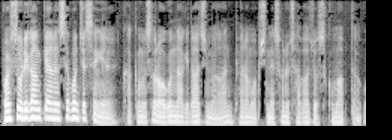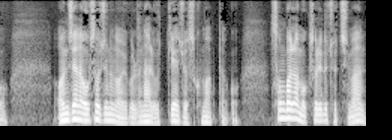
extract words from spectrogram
벌써 우리가 함께하는 세 번째 생일 가끔은 서로 어긋나기도 하지만 변함없이 내 손을 잡아줘서 고맙다고 언제나 웃어주는 얼굴로 날 웃게 해줘서 고맙다고 성발라 목소리도 좋지만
